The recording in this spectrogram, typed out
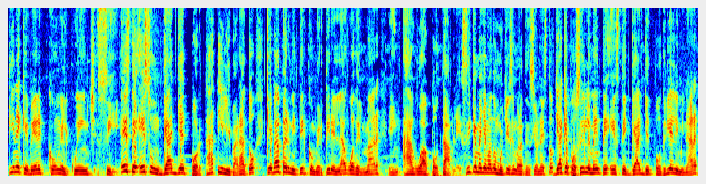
tiene que ver con el Quench C. Este es un gadget portátil y barato que va a permitir convertir el agua del mar en agua potable. Sí que me ha llamado muchísimo la atención esto, ya que posiblemente este gadget podría eliminar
